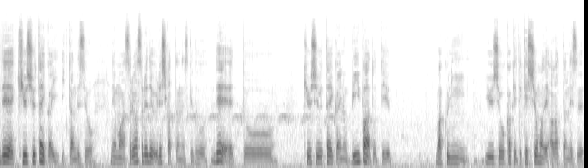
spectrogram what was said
で九州大会行ったんですよ。でまあそれはそれで嬉しかったんですけどでえっと九州大会の B パートっていう枠に優勝をかけて決勝まで上がったんです。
